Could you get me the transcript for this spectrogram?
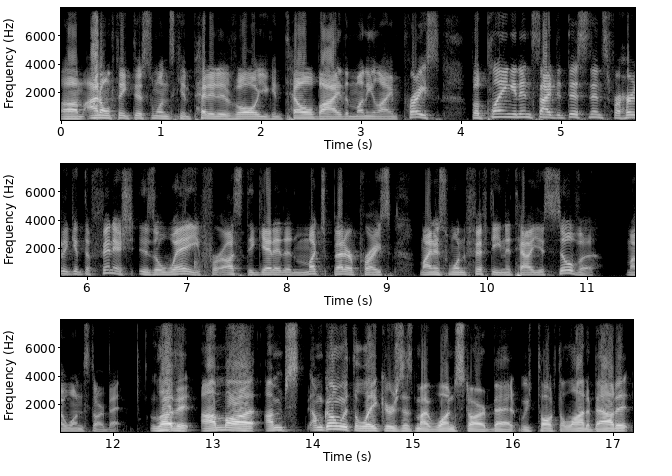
Um, I don't think this one's competitive at all. You can tell by the money line price. But playing it inside the distance for her to get the finish is a way for us to get it at a much better price. Minus 150, Natalia Silva, my one star bet. Love it. I'm uh I'm I'm going with the Lakers as my one star bet. We've talked a lot about it,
